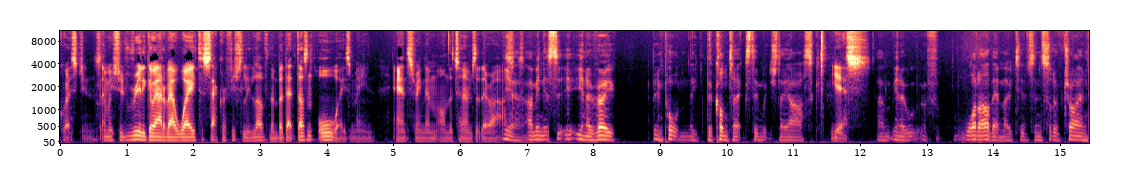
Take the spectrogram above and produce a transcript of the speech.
questions, and we should really go out of our way to sacrificially love them. But that doesn't always mean answering them on the terms that they're asked. Yeah, I mean it's you know very important the, the context in which they ask. Yes. Um, you know, f- what are their motives, and sort of try and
